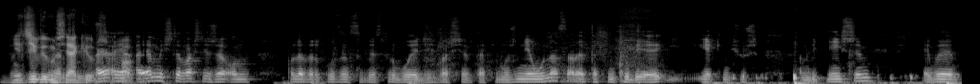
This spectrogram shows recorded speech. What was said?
Nie dziwiłbym się, jak już. A ja, a ja, a ja myślę właśnie, że on po Leverkusen sobie spróbuje gdzieś właśnie w takim, może nie u nas, ale w takim klubie jakimś już ambitniejszym, jakby,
